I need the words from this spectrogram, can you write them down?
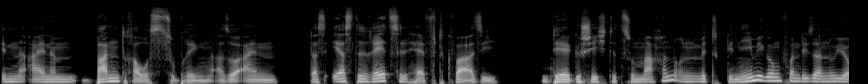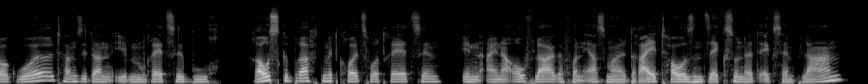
in einem Band rauszubringen, also ein das erste Rätselheft quasi der Geschichte zu machen. Und mit Genehmigung von dieser New York World haben sie dann eben Rätselbuch rausgebracht mit Kreuzworträtseln in einer Auflage von erstmal 3600 Exemplaren,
